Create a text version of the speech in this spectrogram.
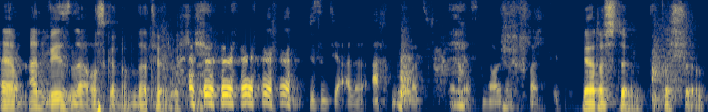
ähm, Anwesende ausgenommen, natürlich. Wir sind ja alle 28, erst 29. Ja, das stimmt, das stimmt.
